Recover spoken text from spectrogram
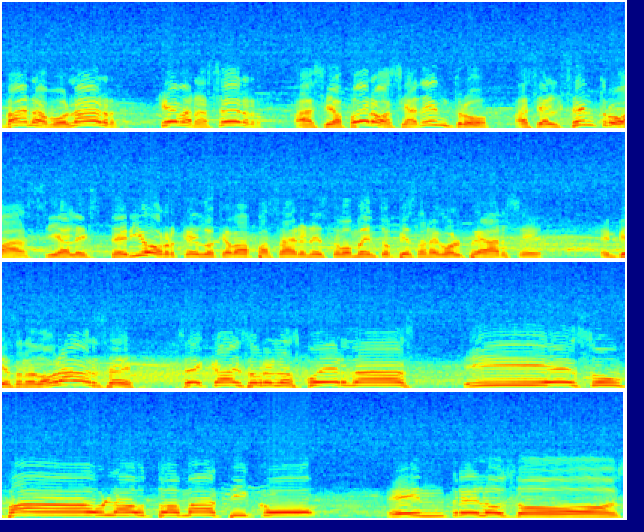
Van a volar. ¿Qué van a hacer? ¿Hacia afuera hacia adentro? ¿Hacia el centro hacia el exterior? ¿Qué es lo que va a pasar en este momento? Empiezan a golpearse. Empiezan a doblarse. Se caen sobre las cuerdas. Y es un foul automático entre los dos.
